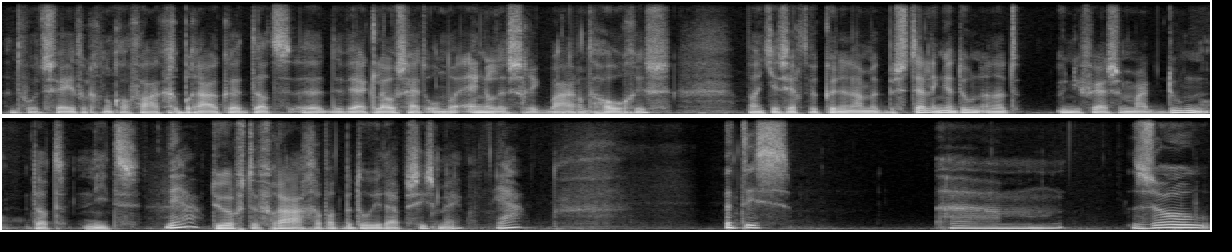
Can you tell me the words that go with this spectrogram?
het woord zweverig nogal vaak gebruiken, dat eh, de werkloosheid onder engelen schrikbarend hoog is. Want je zegt, we kunnen namelijk bestellingen doen aan het universum, maar doen dat niet. Ja, Durf te vragen, wat bedoel je daar precies mee? ja. Het is ehm, zo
